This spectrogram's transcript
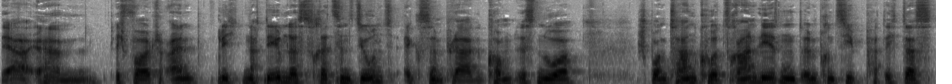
Ja, ähm, ich wollte eigentlich, nachdem das Rezensionsexemplar gekommen ist, nur spontan kurz reinlesen und im Prinzip hatte ich das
